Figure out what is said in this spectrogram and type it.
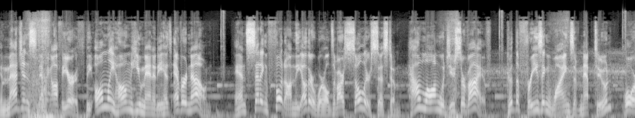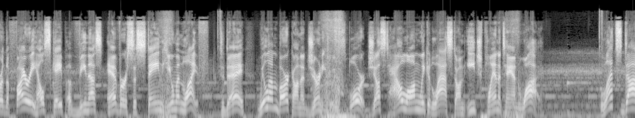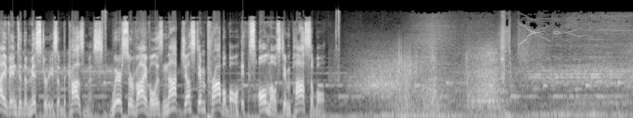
Imagine stepping off the Earth, the only home humanity has ever known, and setting foot on the other worlds of our solar system. How long would you survive? Could the freezing winds of Neptune or the fiery hellscape of Venus ever sustain human life? Today, we'll embark on a journey to explore just how long we could last on each planet and why. Let's dive into the mysteries of the cosmos, where survival is not just improbable, it's almost impossible.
